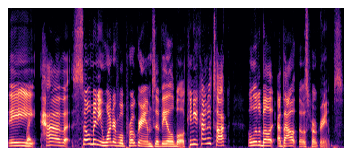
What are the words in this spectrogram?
they right. have so many wonderful programs available. Can you kind of talk a little bit about those programs?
